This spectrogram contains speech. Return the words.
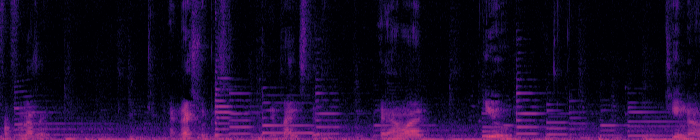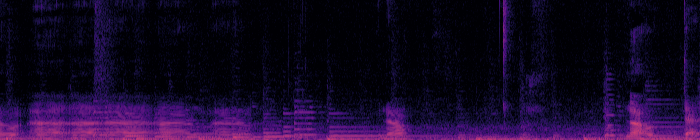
for, for nothing. And next week is Independence Day. And I want you to, you know, uh, uh, uh, um, um, you know, know that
